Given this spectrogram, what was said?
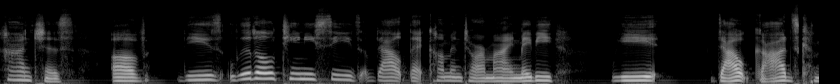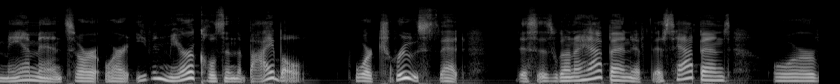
conscious of these little teeny seeds of doubt that come into our mind. Maybe we doubt God's commandments or, or even miracles in the Bible or truths that this is going to happen if this happens or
